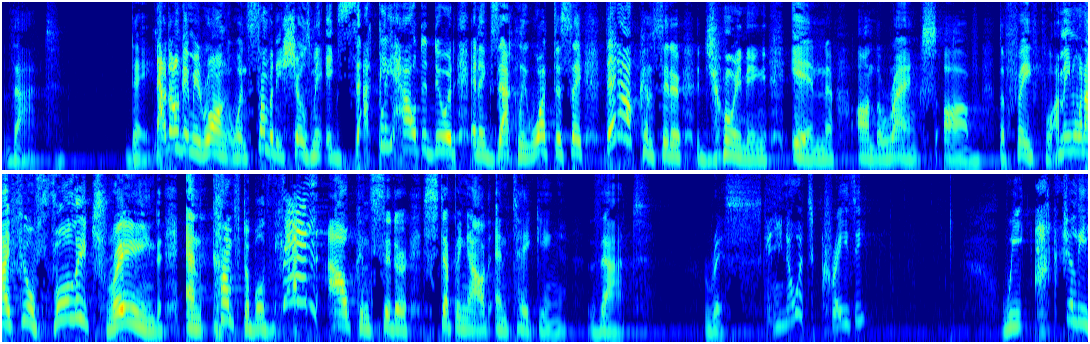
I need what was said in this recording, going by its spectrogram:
that day. Now, don't get me wrong, when somebody shows me exactly how to do it and exactly what to say, then I'll consider joining in on the ranks of the faithful. I mean, when I feel fully trained and comfortable, then I'll consider stepping out and taking that risk. And you know what's crazy? we actually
